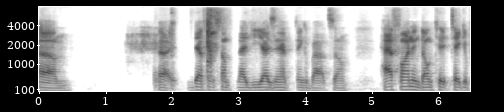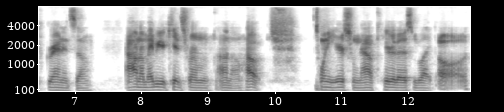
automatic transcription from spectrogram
um uh, definitely something that you guys didn't have to think about. So have fun and don't t- take it for granted. So I don't know, maybe your kids from I don't know how 20 years from now hear this and be like, oh,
